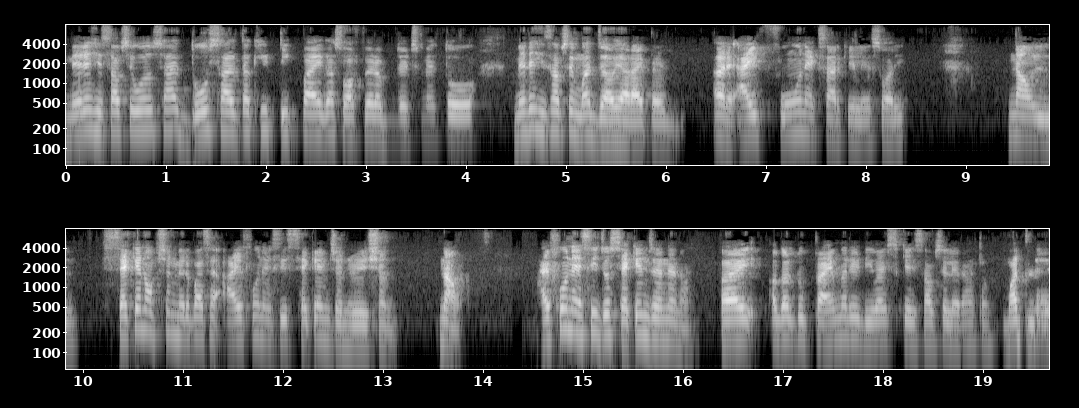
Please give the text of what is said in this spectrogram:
मेरे हिसाब से वो शायद दो साल तक ही टिक पाएगा सॉफ्टवेयर अपडेट्स में। तो मेरे हिसाब से मत जाओ यार आईपैड अरे आईफोन एक्सआर के लिए सॉरी नाउ सेकेंड ऑप्शन मेरे पास है आईफोन ऐसी सेकेंड जनरेशन नाउ आईफोन ऐसी जो सेकेंड जन है ना, भाई, अगर तू प्राइमरी डिवाइस के हिसाब से ले रहा है तो मत ले।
